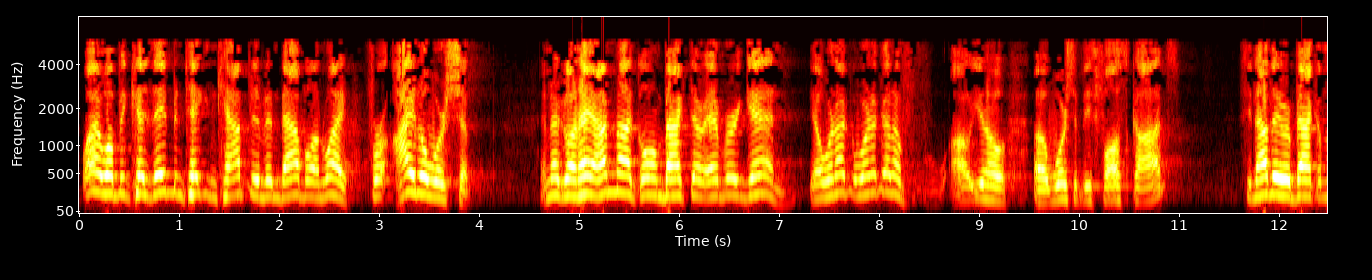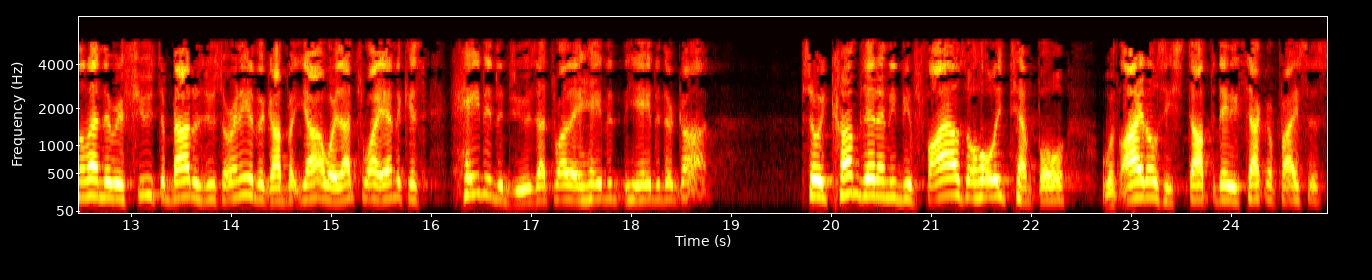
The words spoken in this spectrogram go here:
Why? Well, because they'd been taken captive in Babylon. Why? For idol worship. And they're going, hey, I'm not going back there ever again. You know, we're not, we're not going to, uh, you know, uh, worship these false gods. See, now they were back in the land. They refused to bow to Zeus or any other god but Yahweh. That's why Antiochus hated the Jews. That's why they hated, he hated their God. So he comes in and he defiles the holy temple with idols. He stopped the daily sacrifices.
